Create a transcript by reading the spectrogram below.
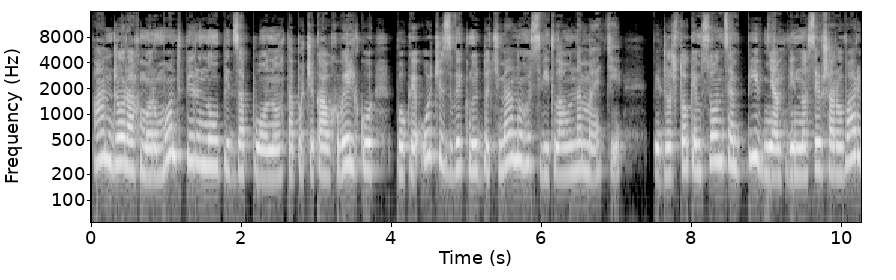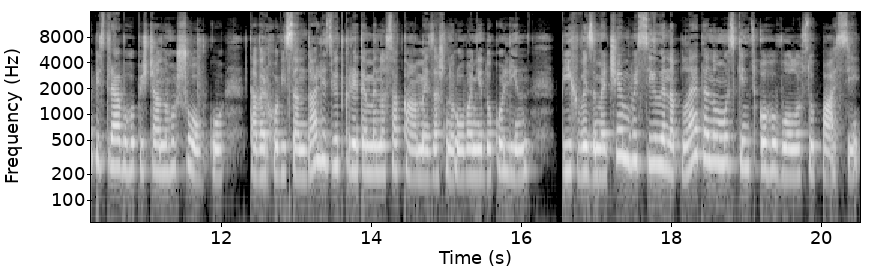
Пан Джорах Мормонт пірнув під запону та почекав хвильку, поки очі звикнуть до тьмяного світла у наметі. Під жорстоким сонцем півдня він носив шаровари пістрявого піщаного шовку та верхові сандалі з відкритими носаками, зашнуровані до колін. Піхви з мечем висіли на плетеному з кінського волосу пасі.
